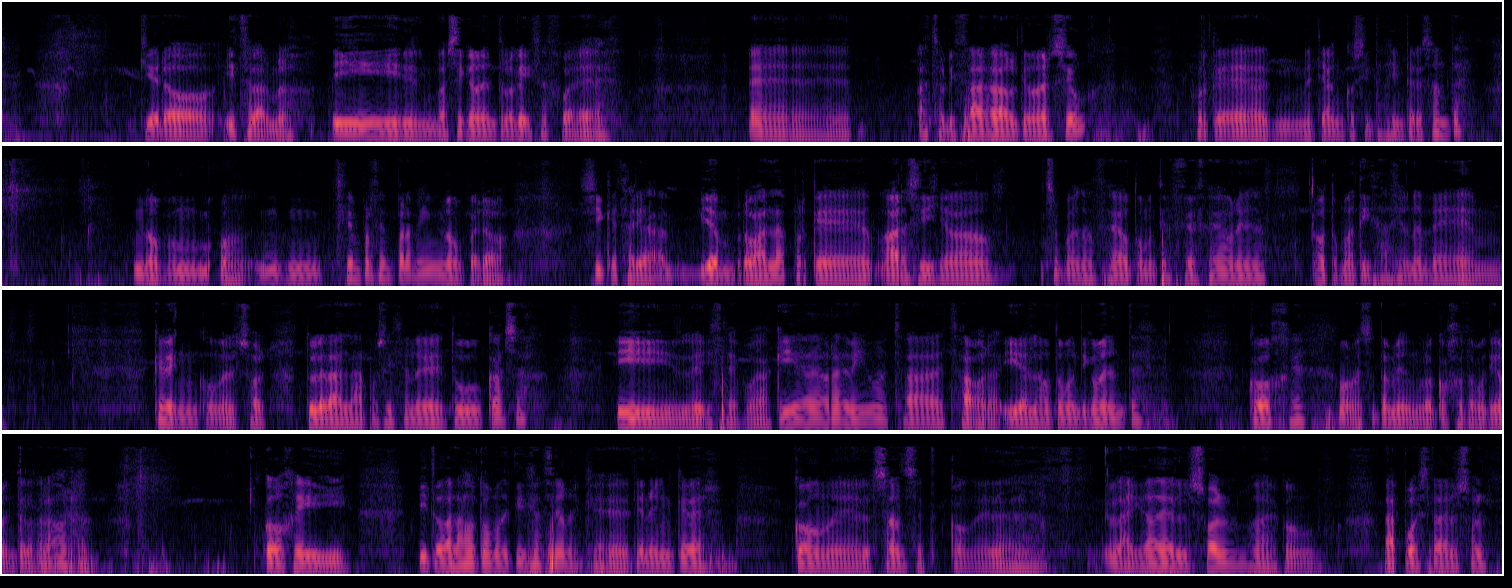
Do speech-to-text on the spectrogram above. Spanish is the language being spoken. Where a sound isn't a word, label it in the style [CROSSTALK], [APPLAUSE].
quiero instalármelo. Y básicamente lo que hice fue eh, actualizar la última versión, porque metían cositas interesantes. No, 100% para mí no, pero sí que estaría bien probarla porque ahora sí ya se pueden hacer automatizaciones, automatizaciones de que ven con el sol. Tú le das la posición de tu casa y le dices, pues aquí ahora mismo está esta hora. Y él automáticamente coge, bueno, eso también lo coge automáticamente lo de la hora. Coge y, y todas las automatizaciones que tienen que ver con el sunset, con el, la ida del sol, con la puesta del sol,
